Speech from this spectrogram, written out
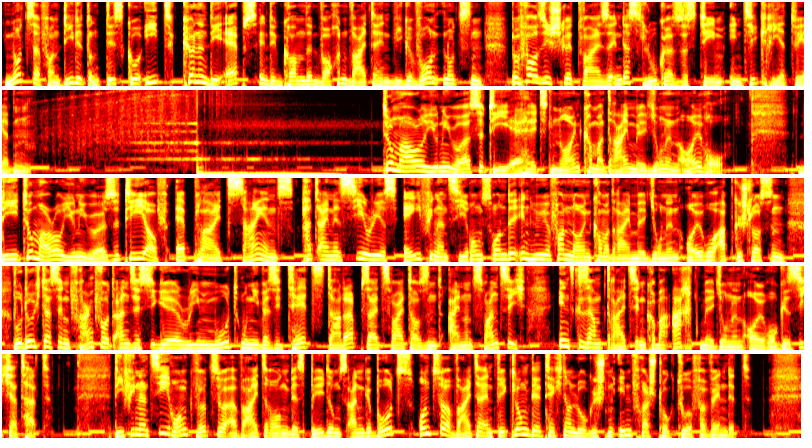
Nutzer von Didit und Disco Eat können die Apps in den kommenden Wochen weiterhin wie gewohnt nutzen, bevor sie schrittweise in das Luca-System integriert werden. Tomorrow University erhält 9,3 Millionen Euro. Die Tomorrow University of Applied Science hat eine Series A Finanzierungsrunde in Höhe von 9,3 Millionen Euro abgeschlossen, wodurch das in Frankfurt ansässige Remote Universität Startup seit 2021 insgesamt 13,8 Millionen Euro gesichert hat. Die Finanzierung wird zur Erweiterung des Bildungsangebots und zur Weiterentwicklung der technologischen Infrastruktur verwendet.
